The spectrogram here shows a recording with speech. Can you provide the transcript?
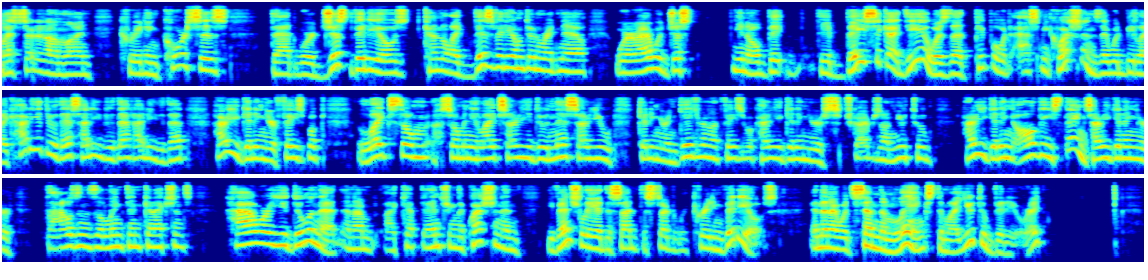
I started online creating courses that were just videos kind of like this video I'm doing right now where I would just you know be, the basic idea was that people would ask me questions. They would be like how do you do this? How do you do that? How do you do that? How are you getting your Facebook likes so so many likes? How are you doing this? How are you getting your engagement on Facebook? How are you getting your subscribers on YouTube? How are you getting all these things? How are you getting your thousands of LinkedIn connections. How are you doing that? And I'm I kept answering the question and eventually I decided to start creating videos. And then I would send them links to my YouTube video right?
